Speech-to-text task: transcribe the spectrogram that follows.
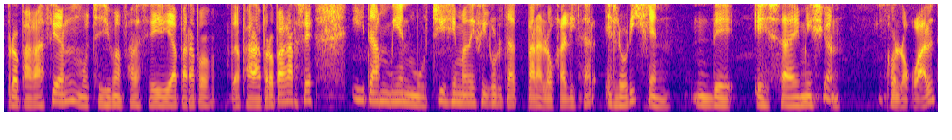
propagación, muchísima facilidad para, para propagarse y también muchísima dificultad para localizar el origen de esa emisión. Con lo cual,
